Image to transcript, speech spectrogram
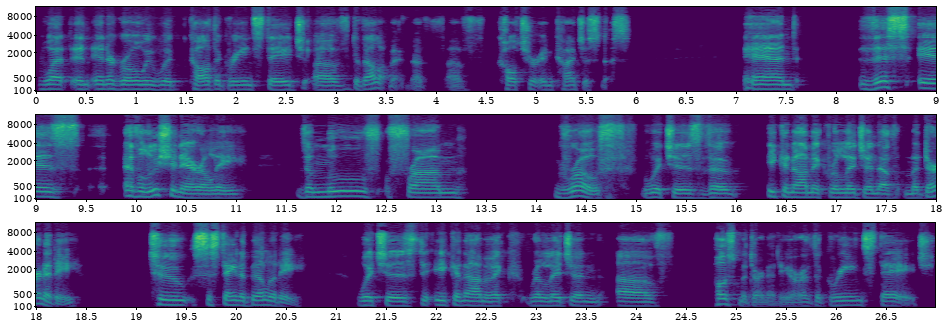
what an integral we would call the green stage of development of, of culture and consciousness. And this is evolutionarily the move from growth, which is the economic religion of modernity, to sustainability, which is the economic religion of postmodernity or the green stage.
